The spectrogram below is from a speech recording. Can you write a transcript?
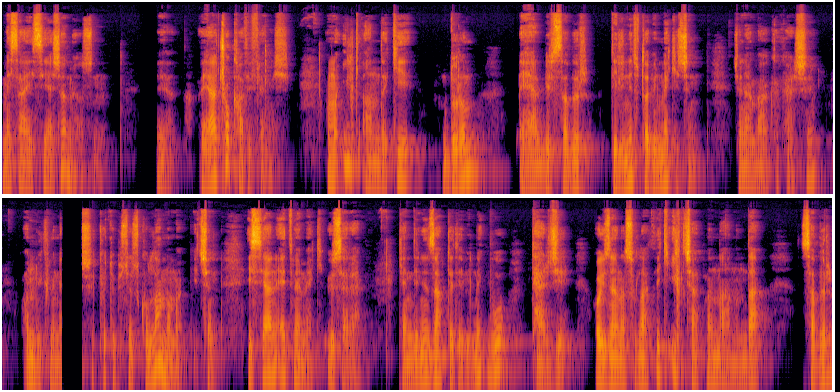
mesaisi yaşamıyorsun veya çok hafiflemiş. Ama ilk andaki durum eğer bir sabır dilini tutabilmek için Cenab-ı Hakk'a karşı onun hükmüne karşı kötü bir söz kullanmamak için isyan etmemek üzere kendini zapt edebilmek bu tercih. O yüzden Resulullah dedi ki ilk çarpmanın anında sabır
